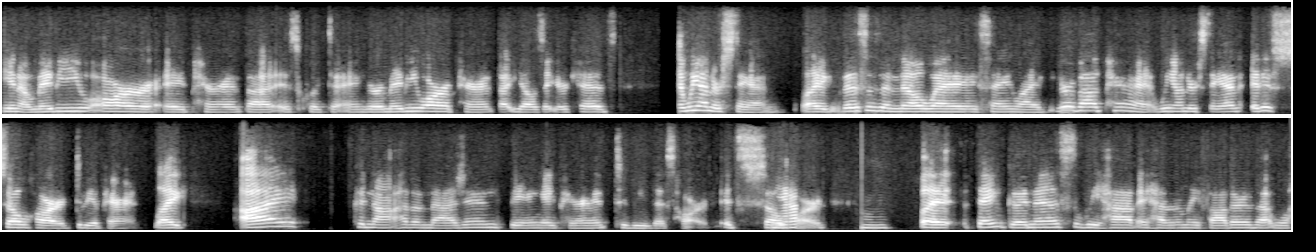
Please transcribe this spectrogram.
you know, maybe you are a parent that is quick to anger, maybe you are a parent that yells at your kids, and we understand like, this is in no way saying, like, you're a bad parent. We understand. It is so hard to be a parent. Like, I could not have imagined being a parent to be this hard. It's so yeah. hard. Mm-hmm. But thank goodness we have a heavenly father that will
